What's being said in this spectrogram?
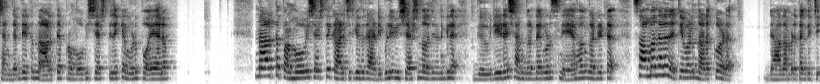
ശങ്കറിന്റെ ഒക്കെ നാളത്തെ പ്രമോ വിശേഷത്തിലേക്ക് അങ്ങോട്ട് പോയാലോ. നാളത്തെ പ്രമോ വിശേഷത്തെ കാണിച്ചിരിക്കുന്ന ഒരു അടിപൊളി വിശേഷം എന്ന് പറഞ്ഞിട്ടുണ്ടെങ്കിൽ ഗൗരിയുടെ ശങ്കറിന്റെയും കൂടെ സ്നേഹം കണ്ടിട്ട് സമനില തെറ്റിയവണ് നടക്കുവാണ്. രാധാമണി തങ്കച്ചി.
